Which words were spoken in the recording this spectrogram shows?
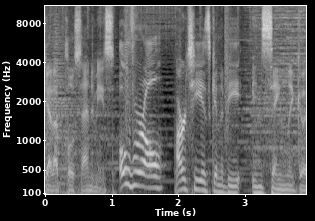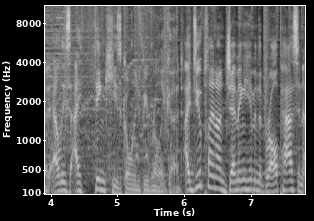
get up close to enemies. Overall, RT is gonna be insanely good. At least I think he's going to be really good. I do plan on gemming him in the Brawl Pass and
